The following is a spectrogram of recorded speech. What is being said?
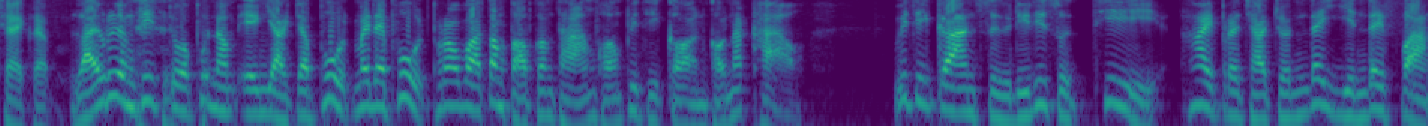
ใช่ครับ หลายเรื่องที่ตัวผู้นำเองอยากจะพูดไม่ได้พูด เพราะว่าต้องตอบคำถามของพิธีกรของนักข่าว วิธีการสื่อดีที่สุดที่ให้ประชาชนได้ยินได้ฟัง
